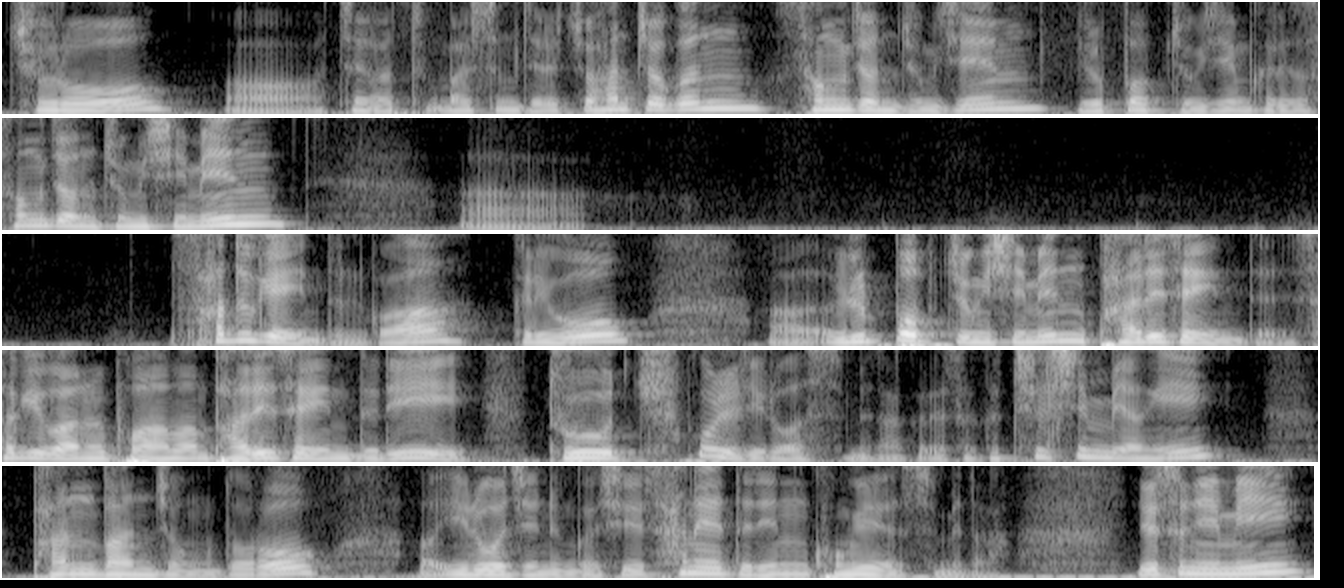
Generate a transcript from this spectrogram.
주로 어 제가 말씀드렸죠. 한쪽은 성전 중심, 율법 중심. 그래서 성전 중심인 아 사두개인들과 그리고 어, 율법 중심인 바리새인들, 서기관을 포함한 바리새인들이 두 축을 이루었습니다. 그래서 그 70명이 반반 정도로 어, 이루어지는 것이 사내들인 공회였습니다. 예수님이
